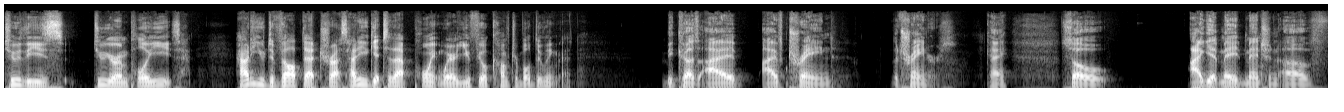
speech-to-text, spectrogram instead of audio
to these to your employees. How do you develop that trust? How do you get to that point where you feel comfortable doing that? because I I've trained the trainers. Okay, so I get made mention of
